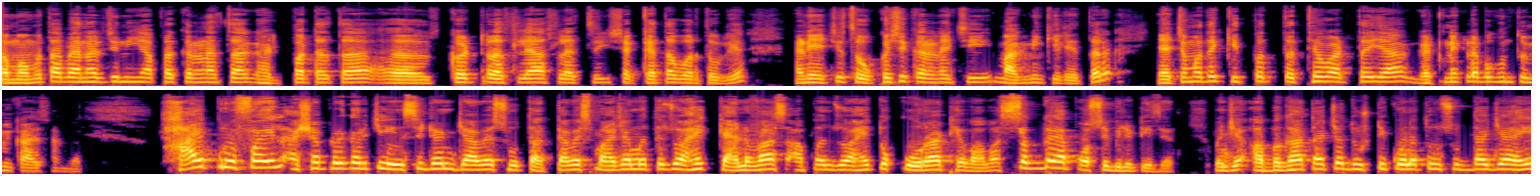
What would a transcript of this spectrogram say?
ममता बॅनर्जींनी या प्रकरणाचा घटपटाचा कट रचल्या असल्याची शक्यता वर्तवली आहे आणि याची चौकशी करण्याची मागणी केली आहे. तर याच्यामध्ये कितपत तथ्य वाटतं या घटनेकडे बघून तुम्ही काय सांगाल? हाय प्रोफाईल अशा प्रकारचे इन्सिडेंट ज्यावेळेस होतात त्यावेळेस माझ्या मते जो आहे कॅनव्हास आपण जो आहे तो कोरा ठेवावा. सगळ्या पॉसिबिलिटीज आहेत. म्हणजे अपघाताच्या दृष्टिकोनातून सुद्धा जे आहे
